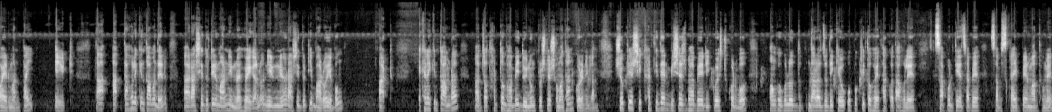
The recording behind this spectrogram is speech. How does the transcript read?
অয়ের মান পাই এইট তা তাহলে কিন্তু আমাদের রাশি দুটির মান নির্ণয় হয়ে গেল। নির্ণয় রাশি দুটি বারো এবং আট। এখানে কিন্তু আমরা যথার্থভাবেই দুই নং প্রশ্নের সমাধান করে নিলাম। সুপ্রিয় শিক্ষার্থীদের বিশেষভাবে রিকোয়েস্ট করব, অঙ্কগুলো দ্বারা যদি কেউ উপকৃত হয়ে থাকো, তাহলে সাপোর্ট দিয়ে যাবে সাবস্ক্রাইবের মাধ্যমে।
